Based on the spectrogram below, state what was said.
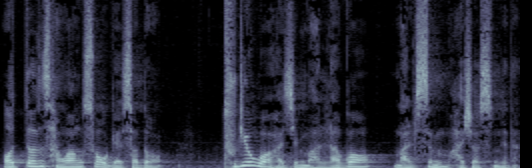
어떤 상황 속에서도 두려워하지 말라고 말씀하셨습니다.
